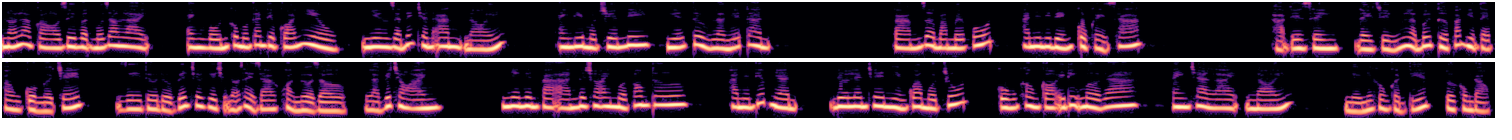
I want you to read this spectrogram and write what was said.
Nói là có di vật muốn giao lại. Anh vốn không muốn can thiệp quá nhiều Nhưng giám đích Trần An nói Anh đi một chuyến đi, nghĩa tử là nghĩa tận. 8 giờ 30 phút Hạ Nhiên đi đến cục cảnh sát. Hạ tiên sinh Đây chính là bức thư phát hiện tại phòng của người chết. Di thư được viết trước khi chuyện đó xảy ra khoảng nửa giờ Là viết cho anh. Nhân viên phá án đưa cho anh một phong thư. Hạ Nhiên tiếp nhận Đưa lên trên nhìn qua một chút, Cũng không có ý định mở ra. Anh trả lại, nói, Nếu như không cần thiết, tôi không đọc.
